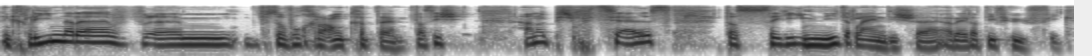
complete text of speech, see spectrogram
einen kleineren, ähm, so von Krankheiten. Das ist auch noch etwas Spezielles. Das sehe ich im Niederländischen relativ häufig.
